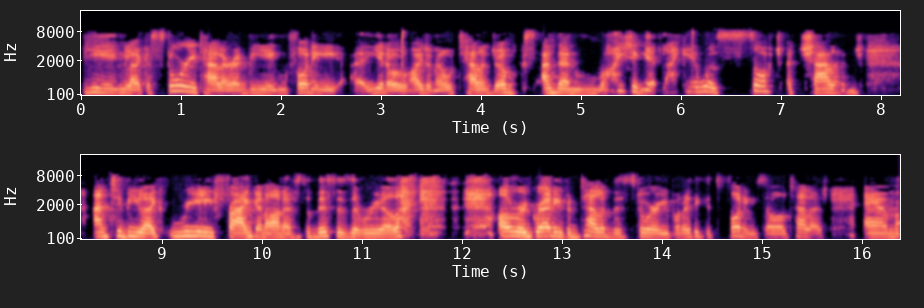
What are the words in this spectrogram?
being like a storyteller and being funny, uh, you know, I don't know, telling jokes and then writing it. Like it was such a challenge. And to be like really frank and honest, and this is a real, like, I'll regret even telling this story, but I think it's funny, so I'll tell it. Um,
